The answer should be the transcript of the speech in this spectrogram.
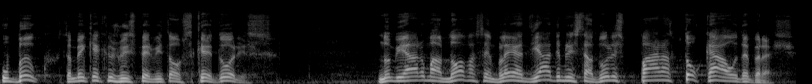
O banco também quer que o juiz permita aos credores nomear uma nova Assembleia de Administradores para tocar a Odebrecht.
